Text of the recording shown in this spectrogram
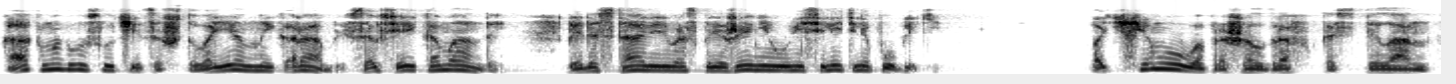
Как могло случиться, что военный корабль со всей командой предоставили в распоряжение увеселителя публики? «Почему?» — вопрошал граф Кастелан —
